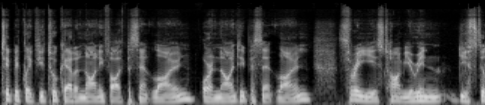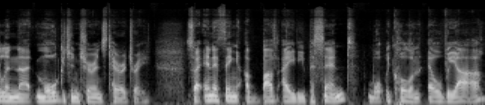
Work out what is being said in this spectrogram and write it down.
Typically, if you took out a 95% loan or a 90% loan, three years' time, you're in, you're still in that mortgage insurance territory. So anything above 80%, what we call an LVR,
